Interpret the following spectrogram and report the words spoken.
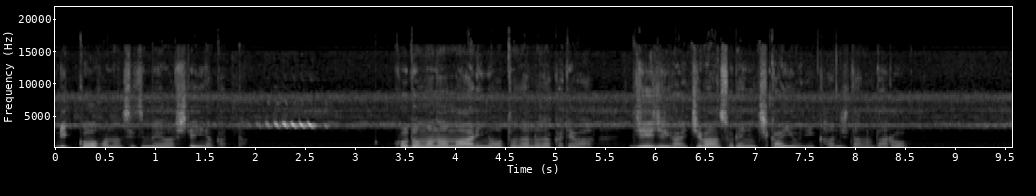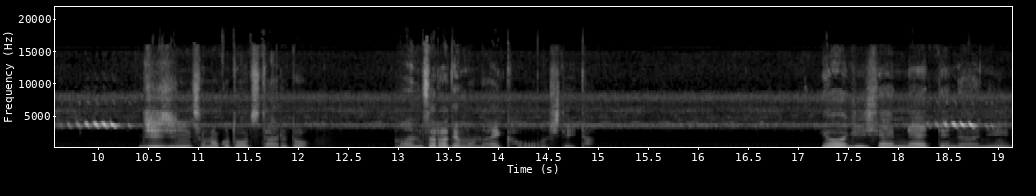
立候補の説明はしていなかった。子供の周りの大人の中ではじいじが一番それに近いように感じたのだろう。じいじにそのことを伝えるとまんざらでもない顔をしていた。幼児洗礼って何？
